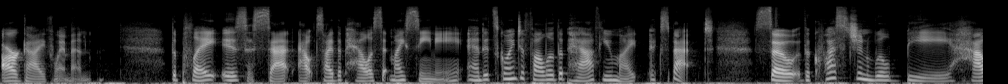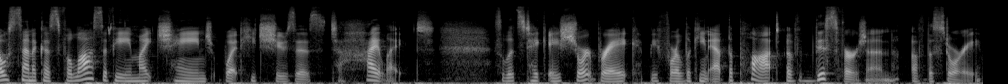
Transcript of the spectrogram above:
Argive women. The play is set outside the palace at Mycenae, and it's going to follow the path you might expect. So the question will be how Seneca's philosophy might change what he chooses to highlight. So let's take a short break before looking at the plot of this version of the story.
